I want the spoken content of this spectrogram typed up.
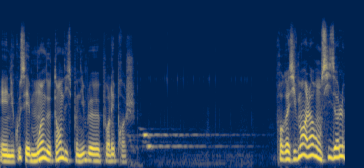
et du coup c'est moins de temps disponible pour les proches. Progressivement, alors, on s'isole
